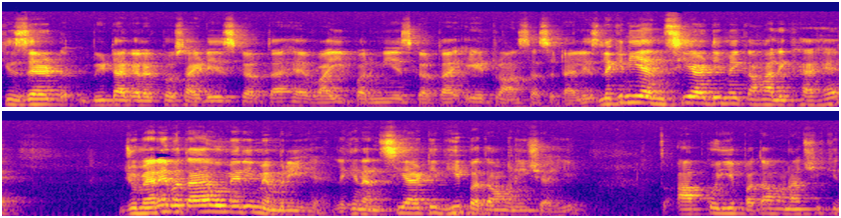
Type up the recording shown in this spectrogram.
कि जेड बीटा गैलेक्टोसाइडेज करता है वाई परमीज करता है ए ट्रांसएसिटाइलेज लेकिन ये एनसीईआरटी में कहाँ लिखा है? जो मैंने बताया वो मेरी मेमोरी है, लेकिन एनसीईआरटी भी पता होनी चाहिए। तो आपको ये पता होना चाहिए कि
